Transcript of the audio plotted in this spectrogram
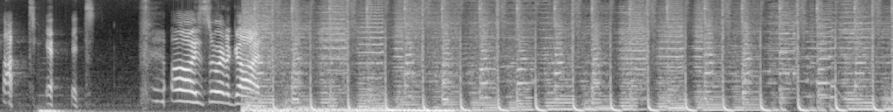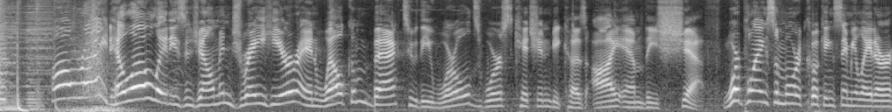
god damn it. Oh, I swear to god. Hello, ladies and gentlemen. Drae here, and welcome back to the world's worst kitchen because I am the chef. We're playing some more Cooking Simulator,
